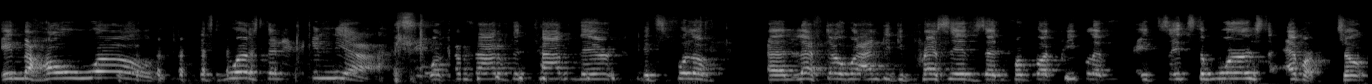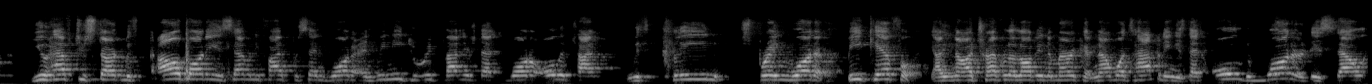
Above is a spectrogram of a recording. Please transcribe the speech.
in the whole world. it's worse than India. What comes out of the tap there, it's full of uh, leftover antidepressives and from what people have. It's it's the worst ever. So you have to start with our body is 75% water, and we need to replenish that water all the time with clean spring water. Be careful. I, you know, I travel a lot in America. Now, what's happening is that all the water they sell,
